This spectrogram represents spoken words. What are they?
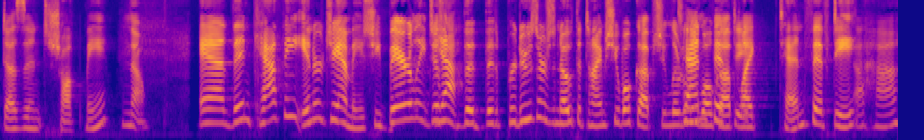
doesn't shock me. no, And then Kathy in her jammies, she barely just Yeah. the the producers note the time she woke up. She literally woke up like ten fifty. uh huh.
